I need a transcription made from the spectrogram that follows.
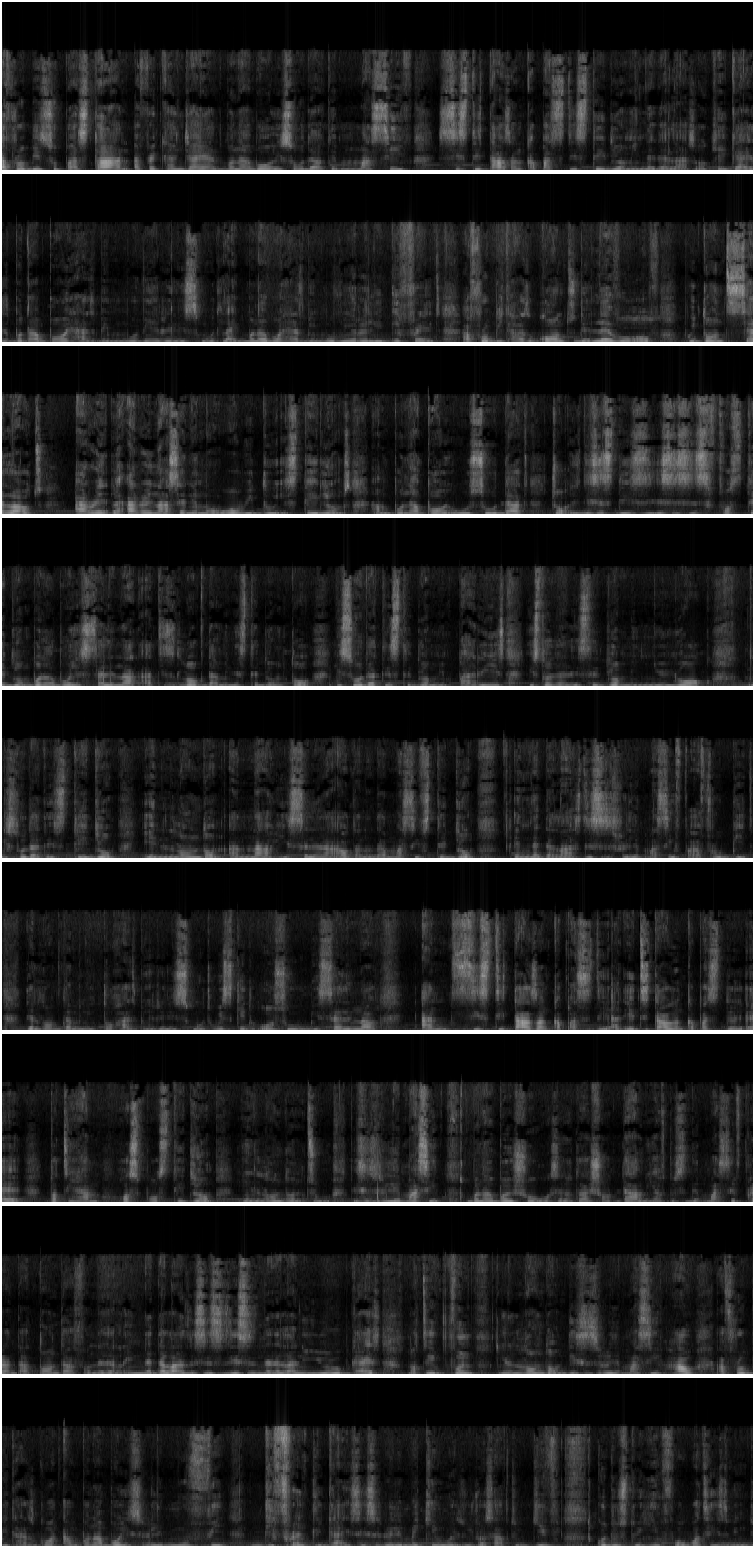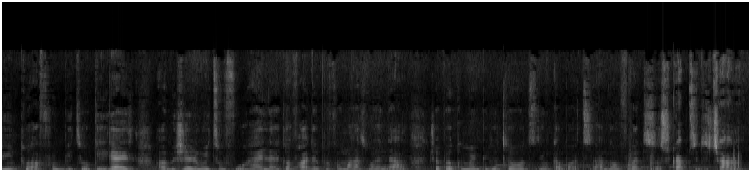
Afrobeat superstar and African giant Burna Boy sold out a massive 60,000 capacity stadium in Netherlands. Okay, guys, Burna Boy has been moving really smooth. Like Burna Boy has been moving really different. Afrobeat has gone to the level of we don't sell out arenas anymore. What we do is stadiums. And Burna Boy who sold that. This is this this is his first stadium. Burna Boy is selling out at his Love Damini Stadium tour. He sold that a stadium in Paris. He sold that a stadium in New York. He sold that a stadium in London. And now he's selling out another massive stadium in Netherlands. This is really massive for Afrobeat. The Love Damini tour has been really smooth. Wizkid also will be selling out and 60,000 capacity and 80,000 capacity uh, Tottenham Hotspur Stadium in London too. This is really massive. Burna Boy show was a total shutdown. You have to see the massive crowd that turned out for Netherlands. In Netherlands, this is this is Netherlands in Europe, guys. Not even in London. This is really massive. How Afrobeat has gone and Burna Boy is really moving differently, guys. He's really making waves. We just have to give kudos to him for what he's been doing to Afrobeat. Okay, guys, I'll be sharing with you full highlight of how the performance went down down. Drop a comment below, tell what you think about it, and don't forget to subscribe to the channel.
